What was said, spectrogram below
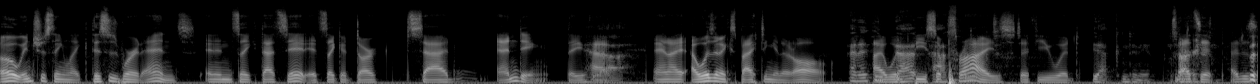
Oh, interesting. Like, this is where it ends. And it's like, that's it. It's like a dark, sad ending that you have. Yeah. And I, I wasn't expecting it at all. And I I would be aspect- surprised if you would. Yeah, continue. That's it. I just.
